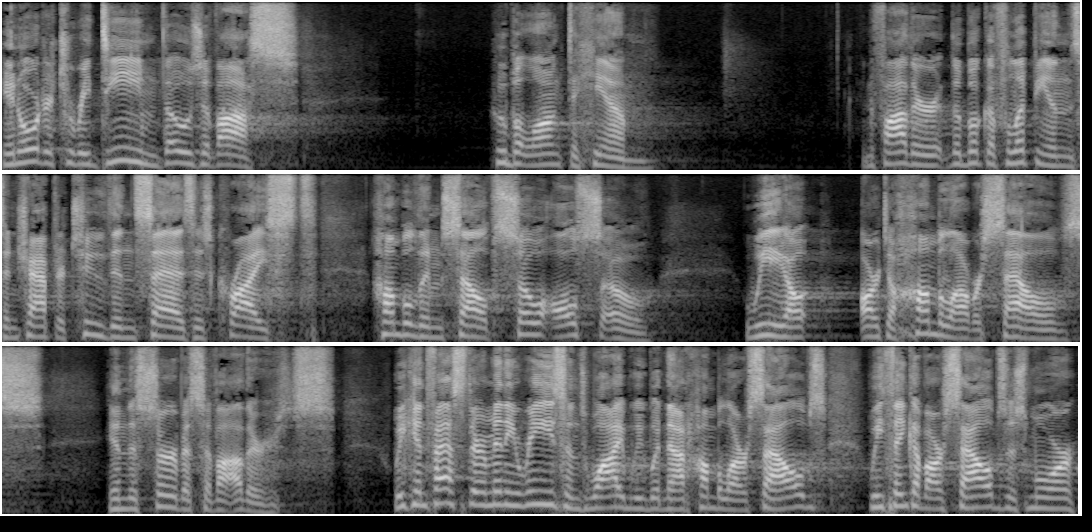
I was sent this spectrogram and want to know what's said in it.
in order to redeem those of us who belong to him. And Father, the book of Philippians in chapter 2 then says, as Christ humbled himself, so also we are to humble ourselves in the service of others. We confess there are many reasons why we would not humble ourselves. We think of ourselves as more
